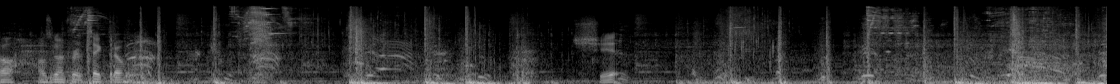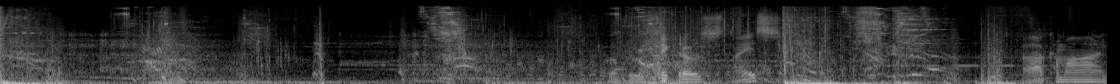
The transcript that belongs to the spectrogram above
Oh, I was going for a tick throw. Shit. Stick throws. Nice. Ah, oh, come on.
